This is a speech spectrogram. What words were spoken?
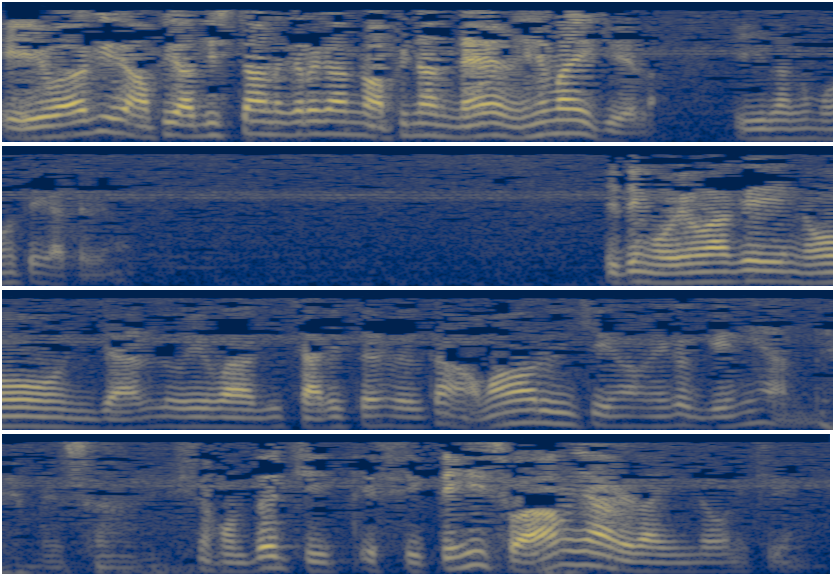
ඒ වගේ අපි අදිෂ්ඨාන කරගන්නවා අපි නම් නෑ මෙහෙමයි කියලා. ඊළඟ මොහොතේ යට වෙනවා. ඉතින් ඔය වගේ නෝන්ජල් ඔය වගේ චරිත වලට අමාරුයි කියනවා මේක ගෙනියන්න. එහෙමයි ස්වාමීනි. හොඳ සිතෙහි ස්වාමියා වෙලා ඉන්න ඕනේ කියනවා.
